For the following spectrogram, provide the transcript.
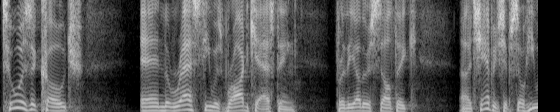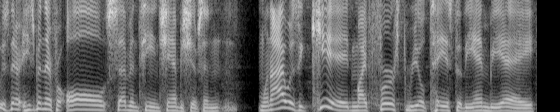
two as a coach, and the rest he was broadcasting for the other Celtic uh, championships. So he was there. He's been there for all 17 championships. And when I was a kid, my first real taste of the NBA,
